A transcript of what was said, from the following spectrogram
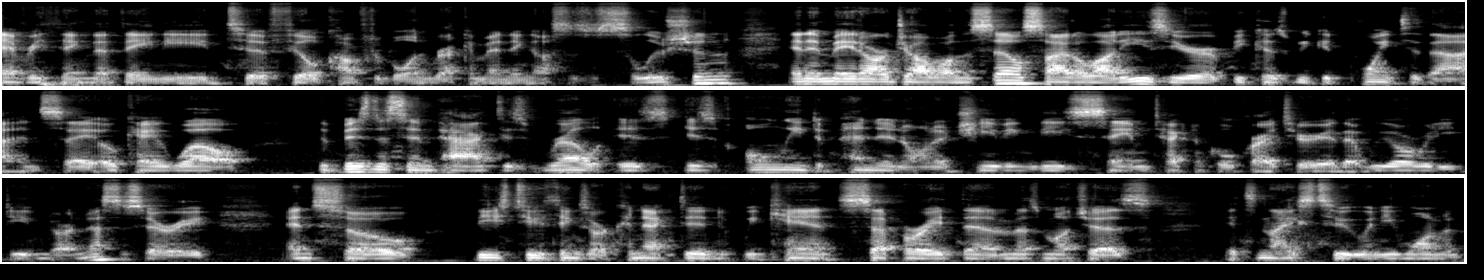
everything that they need to feel comfortable in recommending us as a solution. And it made our job on the sales side a lot easier because we could point to that and say okay well the business impact is rel is is only dependent on achieving these same technical criteria that we already deemed are necessary. And so these two things are connected. We can't separate them as much as it's nice to when you want to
